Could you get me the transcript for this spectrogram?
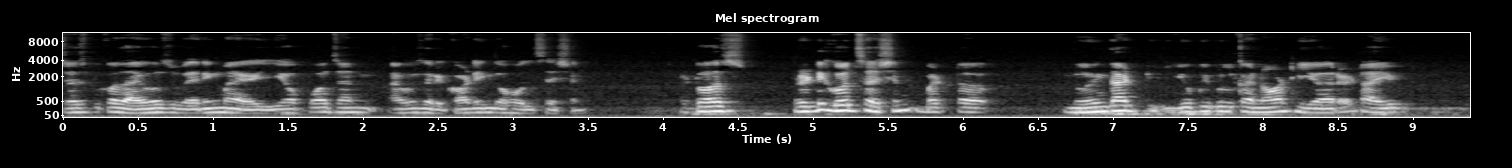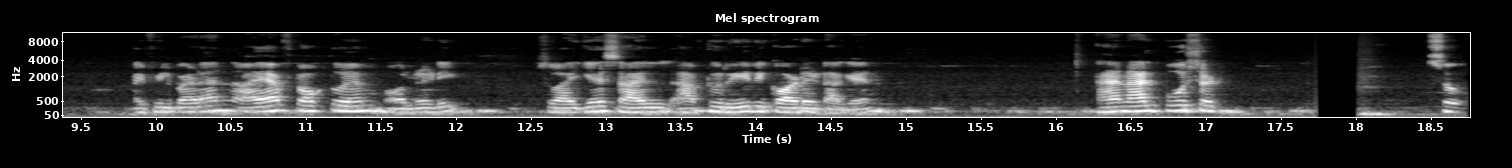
just because I was wearing my earpods and I was recording the whole session. It was pretty good session, but uh, knowing that you people cannot hear it, I I feel bad, and I have talked to him already, so I guess I'll have to re-record it again, and I'll post it. So,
